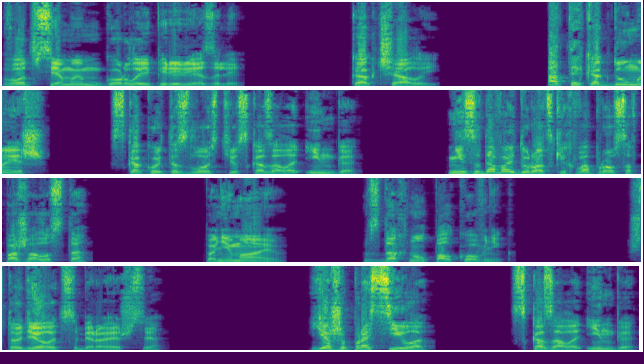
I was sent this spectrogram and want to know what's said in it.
Вот всем им горло и перерезали. Как Чалый. «А ты как думаешь?» — с какой-то злостью сказала Инга. «Не задавай дурацких вопросов, пожалуйста». «Понимаю», — вздохнул полковник. «Что делать собираешься?» «Я же просила!» — сказала Инга.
